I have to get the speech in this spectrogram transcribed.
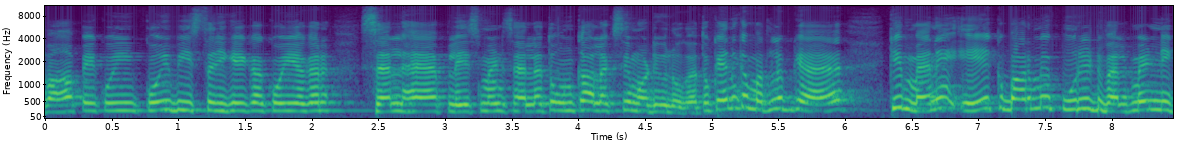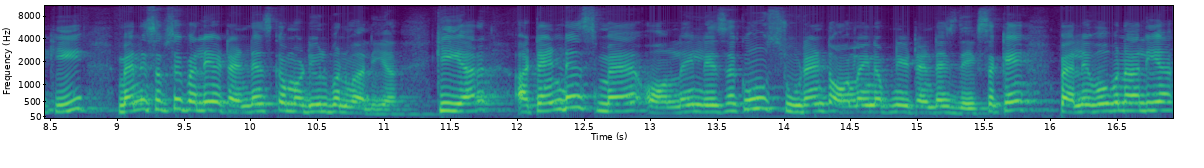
वहाँ पे कोई कोई भी इस तरीके का कोई अगर सेल है, प्लेसमेंट सेल है तो उनका अलग से मॉड्यूल होगा। तो कहने का मतलब क्या है कि मैंने एक बार में पूरी डेवलपमेंट नहीं की, मैंने सबसे पहले अटेंडेंस का मॉड्यूल बनवा लिया कि यार, अटेंडेंस मैं ऑनलाइन ले सकूँ, स्टूडेंट ऑनलाइन अपनी अटेंडेंस देख सकें, पहले वो बना लिया।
